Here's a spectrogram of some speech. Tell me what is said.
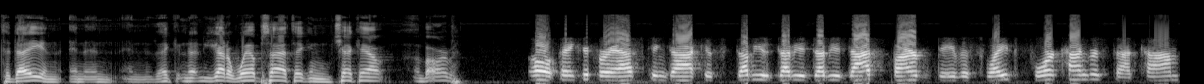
today. And and and, and they can, you got a website they can check out, Barb. Oh, thank you for asking, Doc. It's www.barbdaviswhite4congress.com,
